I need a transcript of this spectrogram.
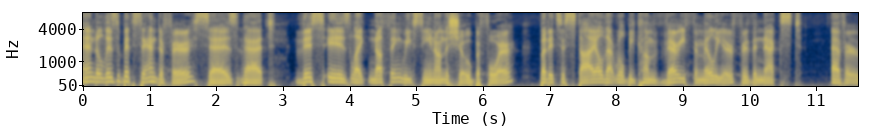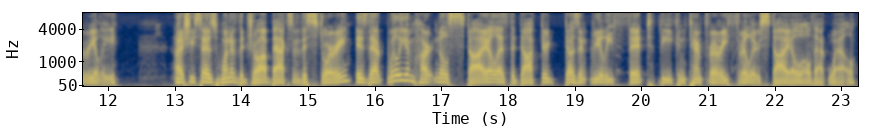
And Elizabeth Sandifer says that this is like nothing we've seen on the show before, but it's a style that will become very familiar for the next ever, really. Uh, she says one of the drawbacks of this story is that William Hartnell's style as the Doctor doesn't really fit the contemporary thriller style all that well.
